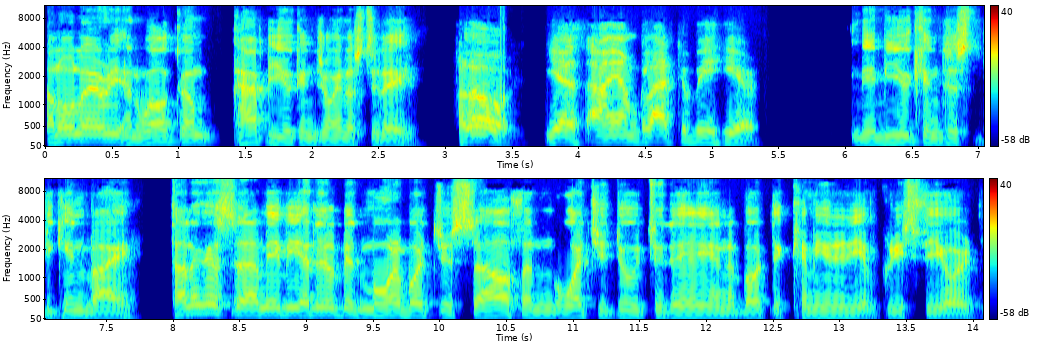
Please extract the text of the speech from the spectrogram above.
Hello, Larry, and welcome. Happy you can join us today. Hello. Yes, I am glad to be here. Maybe you can just begin by telling us uh, maybe a little bit more about yourself and what you do today and about the community of Grise Fiord.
